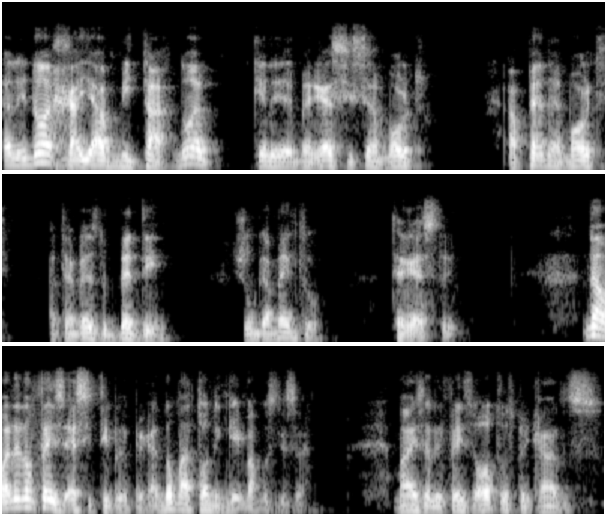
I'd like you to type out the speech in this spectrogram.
ele não é Hayav Mitah, não é que ele merece ser morto. A pena é morte através do Bedin, julgamento terrestre. Não, ele não fez esse tipo de pecado, não matou ninguém, vamos dizer. Mas ele fez outros pecados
